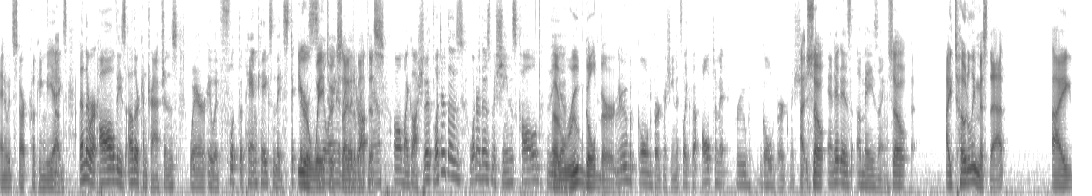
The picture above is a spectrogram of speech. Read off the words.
and it would start cooking the eggs. Then there were all these other contraptions where it would flip the pancakes and they'd stick to You're the way too ceiling and they excited about this. down. Oh my gosh! What are those? What are those machines called? The uh, Rube Goldberg. Rube Goldberg machine. It's like the ultimate Rube Goldberg machine, Uh, so and it is amazing. so I totally missed that. I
